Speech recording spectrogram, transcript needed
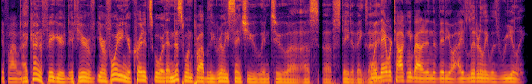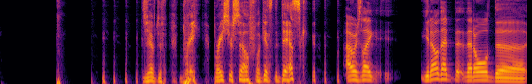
if I was. I kind of figured if you're you're avoiding your credit score, then this one probably really sent you into a a state of anxiety. when they were talking about it in the video, I literally was reeling. Did you have to brace brace yourself against the desk? I was like, you know that that old uh,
